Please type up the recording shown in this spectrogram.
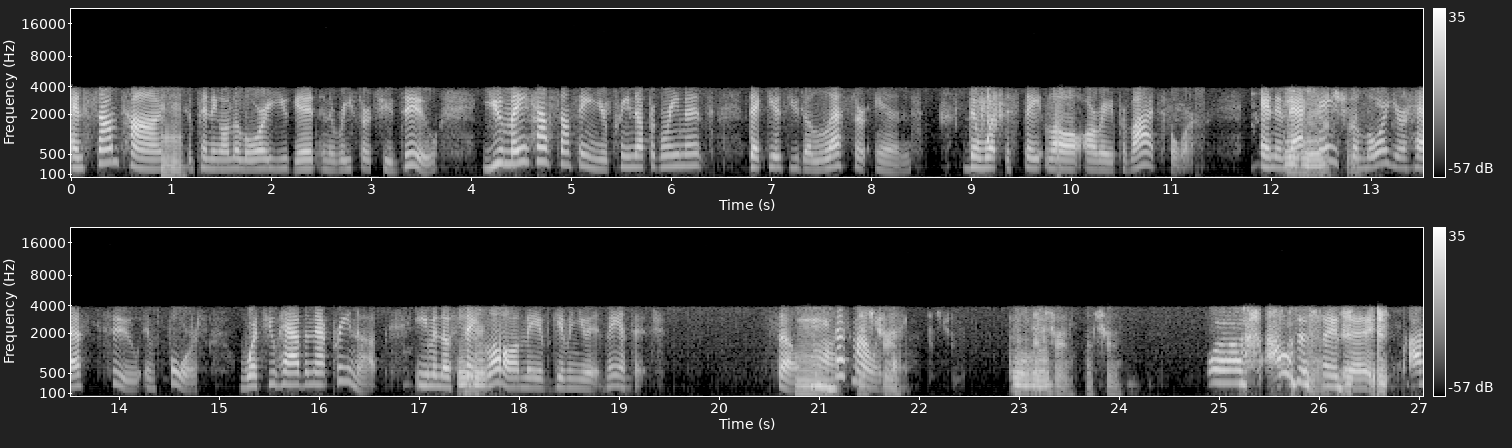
And sometimes, Mhm. depending on the lawyer you get and the research you do, you may have something in your prenup agreement that gives you the lesser end than what the state law already provides for. And in that Mhm. Case, the lawyer has to enforce what you have in that prenup, even though state Mhm. law may have given you advantage. So Mm, that's my that's only true. thing. Mm-hmm. That's true. That's true. Well, I would just say that I,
